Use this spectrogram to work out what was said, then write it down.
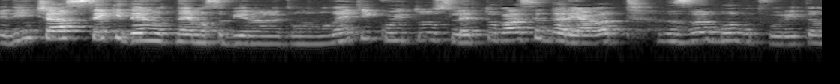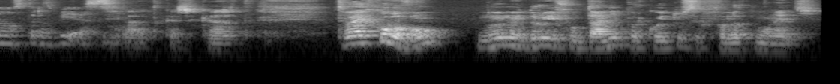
Един час всеки ден отнема събирането на монети, които след това се даряват за благотворителност, разбира се. Да, така ще кажат. Това е хубаво, но има и други фонтани, при които се хвърлят монети.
